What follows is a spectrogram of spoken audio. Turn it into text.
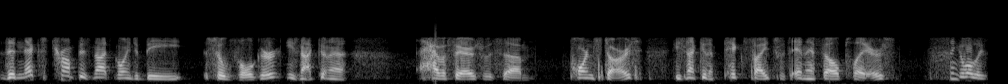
the next Trump is not going to be so vulgar. He's not going to have affairs with um, porn stars. He's not going to pick fights with NFL players. Think of all the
